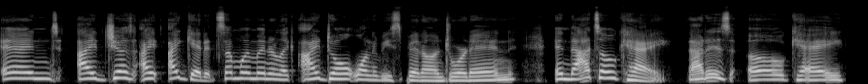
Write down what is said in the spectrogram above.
And I just I I get it. Some women are like, I don't want to be spit on, Jordan. And that's okay. That is okay.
